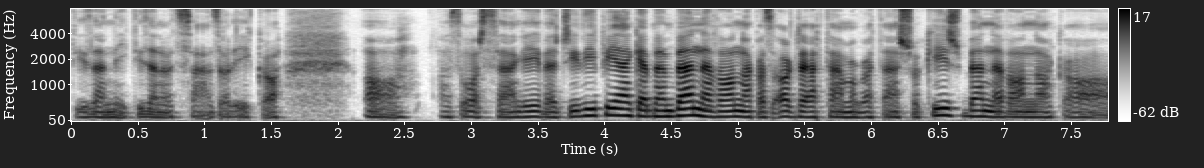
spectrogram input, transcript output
14-15 százaléka a, az ország éves GDP-nek, ebben benne vannak az agrártámogatások is, benne vannak a,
